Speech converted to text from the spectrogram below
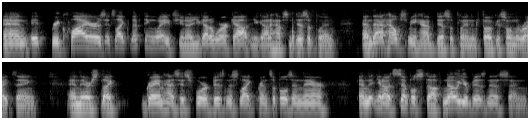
And it requires, it's like lifting weights, you know, you got to work out and you got to have some discipline. And that helps me have discipline and focus on the right thing. And there's like, Graham has his four business like principles in there. And, you know, it's simple stuff know your business and,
